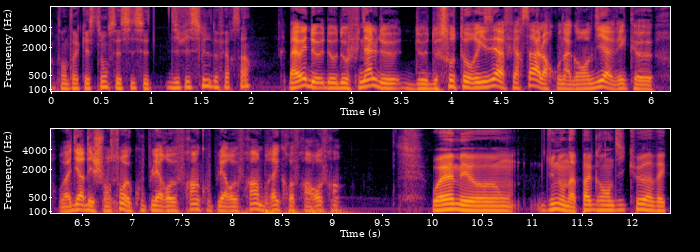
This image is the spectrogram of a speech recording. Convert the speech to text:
Attends, ta question, c'est si c'est difficile de faire ça? Bah oui, de, au final, de, de- s'autoriser à faire ça alors qu'on a grandi avec, euh, on va dire, des chansons euh, couplet-refrain, couplet-refrain, break, refrain, refrain. Ouais, mais euh, d'une, on n'a pas grandi que avec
